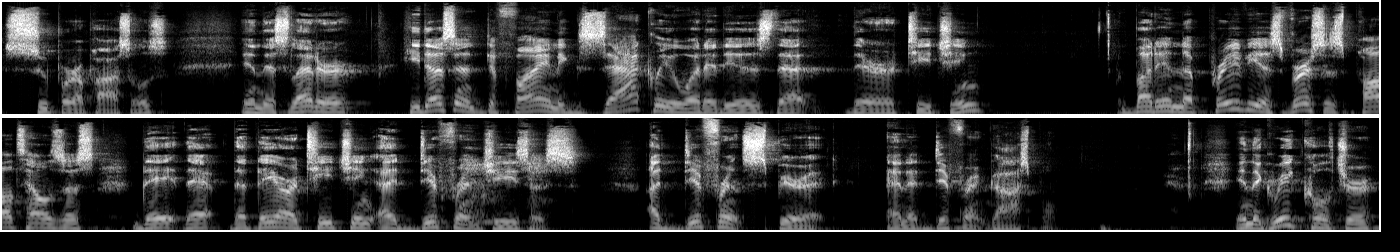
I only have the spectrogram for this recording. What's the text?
super apostles. In this letter, he doesn't define exactly what it is that they're teaching. But in the previous verses, Paul tells us they, that they are teaching a different Jesus, a different spirit, and a different gospel. In the Greek culture,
